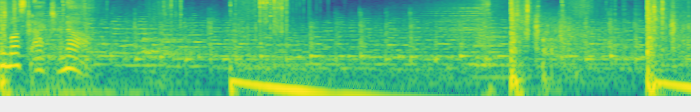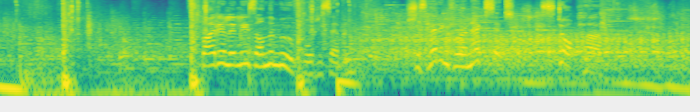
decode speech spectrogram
You must act now. Spider Lily's on the move, 47. She's heading for an exit. Stop her.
